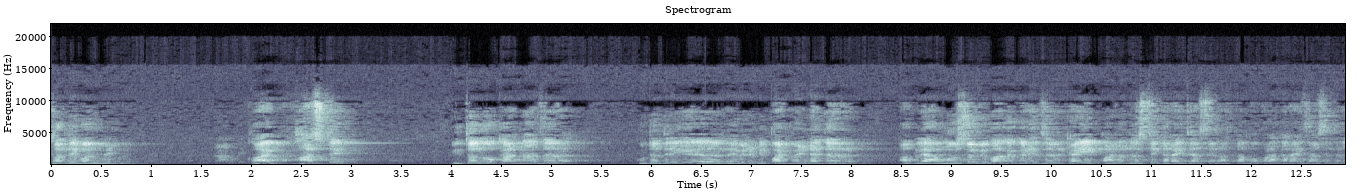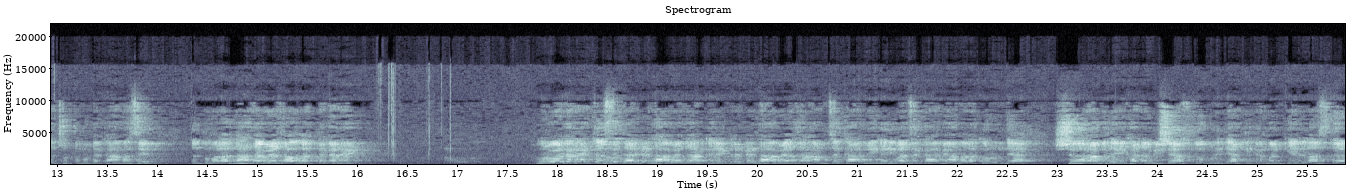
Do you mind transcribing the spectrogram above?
संदीपान काय फास्ट आहे. इथं लोकांना जर कुठंतरी रेव्हेन्यू डिपार्टमेंट नाही तर आपल्या महसूल विभागाकडे जर काही पानंद रस्ते करायचे असेल रस्ता मोकळा करायचा असेल नाही तर छोटं मोठं काम असेल तर तुम्हाला दहा दहा वेळा जावं लागतं का नाही? बरोबर का नाही? तहसीलदारकडे दहा वेळा जा कलेक्टरकडे दहा वेळा जा आमचं काम आहे गरीबाचं काम आहे आम्हाला करून द्या. शहरामध्ये एखादा विषय असतो कुणी ते अतिक्रमण केलेलं असतं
